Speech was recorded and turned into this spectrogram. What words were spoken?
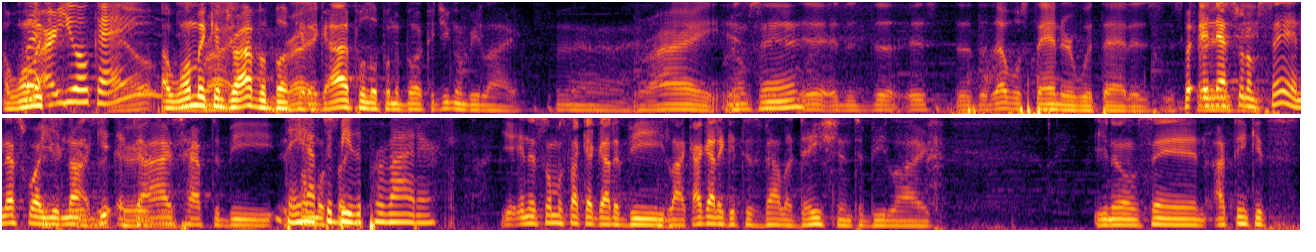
A woman, but are you okay? Yep. a woman can drive a bucket. A guy pull up on the bucket. You're gonna be like, uh, Right. You know it's, what I'm saying? It, the, the, it's the, the double standard with that is, is but and that's what I'm saying. That's why It's- you're not it's getting. Guys have to be. They have to almost be the provider. Yeah, and it's almost like I got to be like I got to get this validation to be like, you know what I'm saying? I think it's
